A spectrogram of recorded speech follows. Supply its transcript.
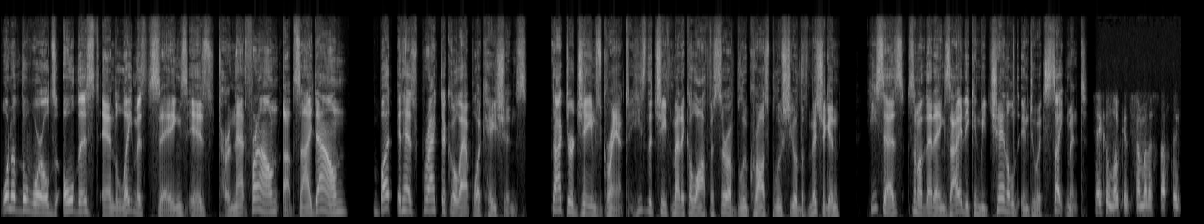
One of the world's oldest and lamest sayings is turn that frown upside down, but it has practical applications. Dr. James Grant, he's the chief medical officer of Blue Cross Blue Shield of Michigan. He says some of that anxiety can be channeled into excitement. Take a look at some of the stuff they've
